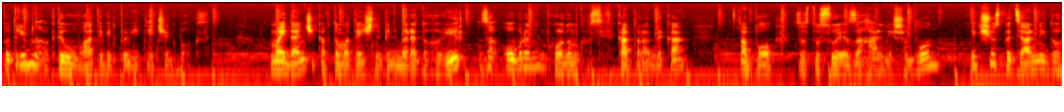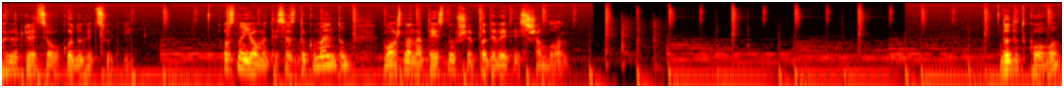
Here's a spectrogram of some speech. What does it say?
потрібно активувати відповідний чекбокс. Майданчик автоматично підбере договір за обраним кодом класифікатора ДК або застосує загальний шаблон, якщо спеціальний договір для цього коду відсутній. Ознайомитися з документом можна натиснувши Подивитись шаблон. Додатково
